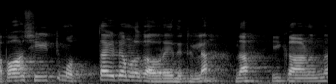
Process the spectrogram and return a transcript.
അപ്പോൾ ആ ഷീറ്റ് മൊത്തമായിട്ട് നമ്മൾ കവർ ചെയ്തിട്ടില്ല. എന്താ ഈ കാണുന്ന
